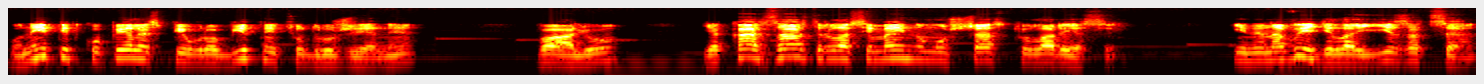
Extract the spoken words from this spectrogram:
Вони підкупили співробітницю дружини Валю, яка заздрила сімейному щастю Лариси і ненавиділа її за це.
